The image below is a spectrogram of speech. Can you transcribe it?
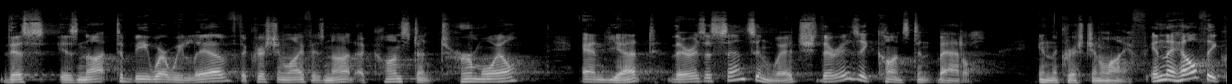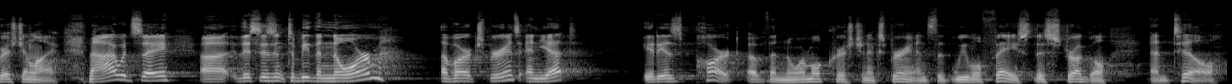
this is not to be where we live. The Christian life is not a constant turmoil. And yet, there is a sense in which there is a constant battle in the Christian life, in the healthy Christian life. Now, I would say uh, this isn't to be the norm of our experience, and yet it is part of the normal Christian experience that we will face this struggle until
